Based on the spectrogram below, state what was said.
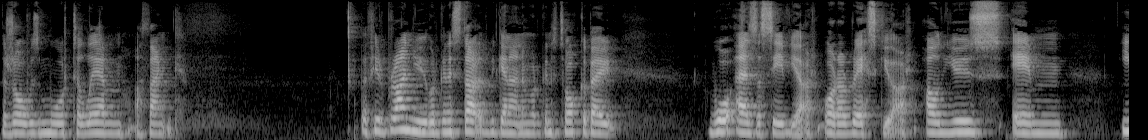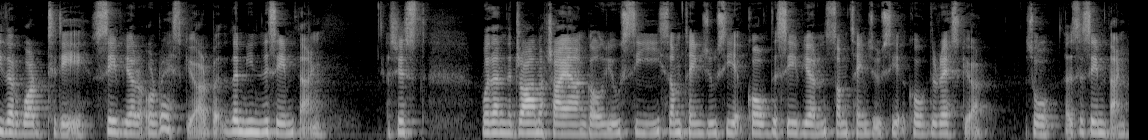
there's always more to learn, I think. But if you're brand new, we're going to start at the beginning and we're going to talk about what is a saviour or a rescuer. I'll use um, either word today, saviour or rescuer, but they mean the same thing. It's just within the drama triangle, you'll see sometimes you'll see it called the saviour and sometimes you'll see it called the rescuer. So it's the same thing.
